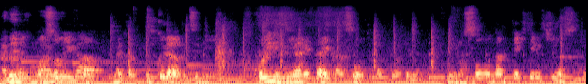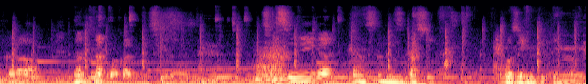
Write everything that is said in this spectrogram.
あるでまあ、それが、なんか僕らは別に、こういうふうに見られたいからそうとかってわけじゃなくて、今そうなってきてる気もするから、なんとなくわかるんですけど、説明が難しいなっていう、個人的に。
